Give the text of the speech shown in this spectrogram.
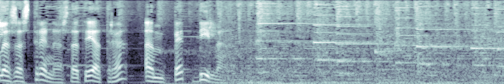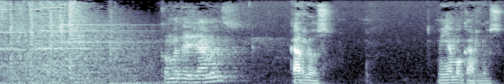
Les estrenes de teatre amb Pep Vila. ¿Cómo te llamas? Carlos. Me llamo Carlos.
